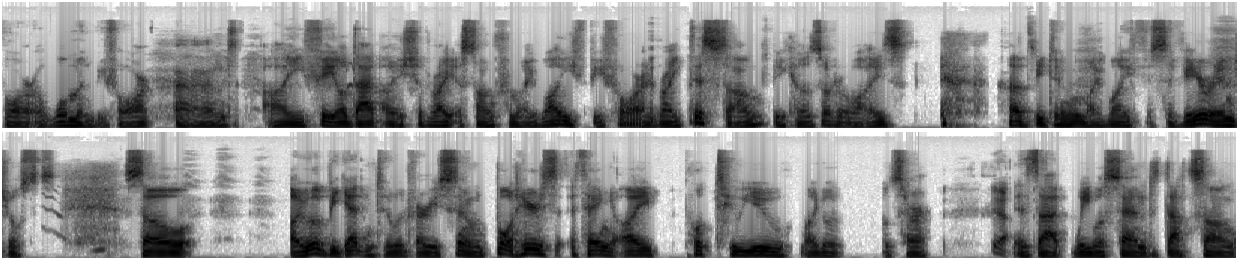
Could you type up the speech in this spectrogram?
for a woman before, and I feel that I should write a song for my wife before I write this song because otherwise, I'll be doing my wife a severe injustice. So, I will be getting to it very soon. But here's the thing: I put to you, my good sir, yeah. is that we will send that song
